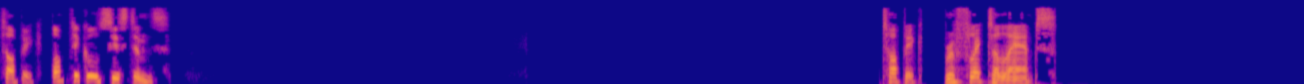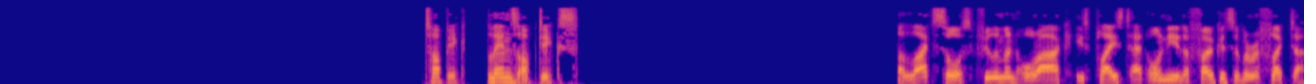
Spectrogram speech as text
Topic: Optical systems. Topic: Reflector lamps. Topic: Lens optics. A light source filament or arc is placed at or near the focus of a reflector,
